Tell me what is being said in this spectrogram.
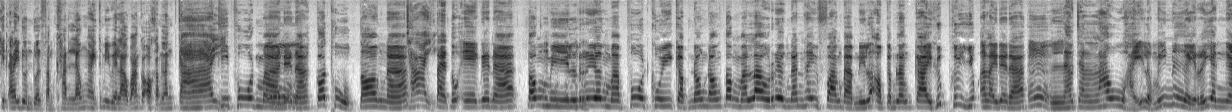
กิจอะไรด่วนๆสำคัญ แล้วไงถ้ามีเวลาว่างก็ออกกำลังกาย ที่พูดมาเนี่ยนะ ก็ถูกต้องนะ ใช่ แต่ตัวเองเนี่ยนะต้องมีเรื่องมาพูดคุยกับน้องๆ ต้องมาเล่าเรื่องนั้นให้ฟังแบบนี้แล้วออกกำลังกายฮึบฮึยึบอะไรเนี่ยนะอืมแล้วจะเล่าไหวเหรือไม่เหนื่อยหรือยังไง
